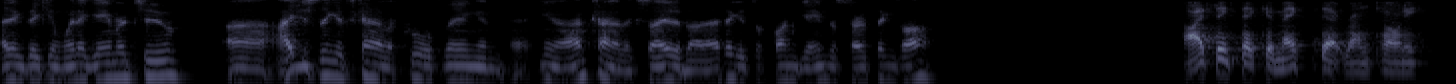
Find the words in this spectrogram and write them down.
I think they can win a game or two. Uh, I just think it's kind of a cool thing, and uh, you know, I'm kind of excited about it. I think it's a fun game to start things off. I think they can make that run, Tony.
